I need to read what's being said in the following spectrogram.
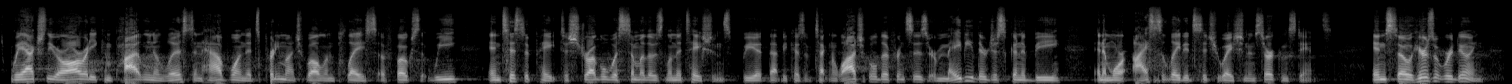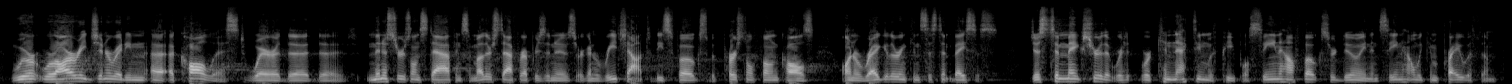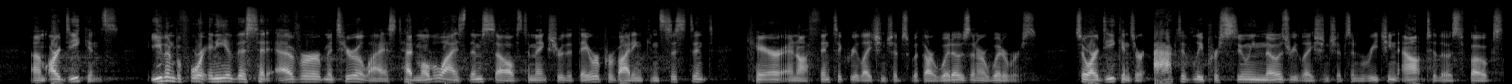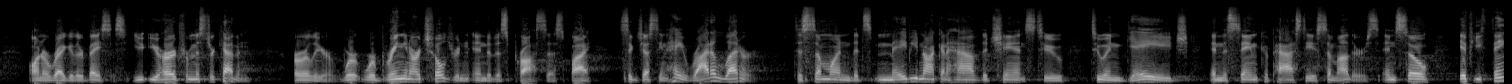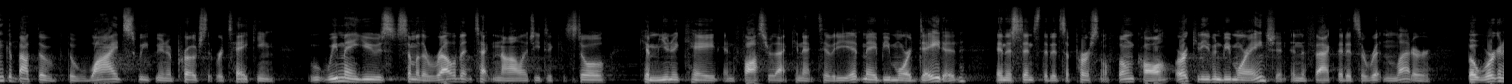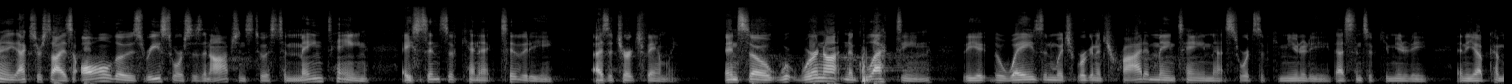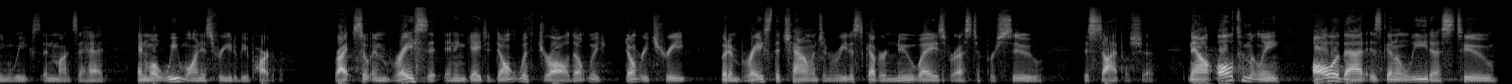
We actually are already compiling a list and have one that's pretty much well in place of folks that we anticipate to struggle with some of those limitations, be it that because of technological differences, or maybe they're just going to be in a more isolated situation and circumstance. And so here's what we're doing we're, we're already generating a, a, call list where the, the ministers on staff and some other staff representatives are going to reach out to these folks with personal phone calls on a regular and consistent basis just to make sure that we're, we're connecting with people, seeing how folks are doing, and seeing how we can pray with them. Um, our deacons, even before any of this had ever materialized, had mobilized themselves to make sure that they were providing consistent care and authentic relationships with our widows and our widowers. So our deacons are actively pursuing those relationships and reaching out to those folks on a regular basis. You, you heard from Mr. Kevin earlier. We're, we're bringing our children into this process by suggesting, hey, write a letter to someone that's maybe not going to have the chance to, to engage in the same capacity as some others. And so, if you think about the, the wide sweeping approach that we're taking, we may use some of the relevant technology to still communicate and foster that connectivity. It may be more dated in the sense that it's a personal phone call, or it could even be more ancient in the fact that it's a written letter. But we're going to exercise all those resources and options to us to maintain a sense of connectivity as a church family. And so we're not neglecting the, the ways in which we're going to try to maintain that sorts of community, that sense of community in the upcoming weeks and months ahead. And what we want is for you to be a part of it, right? So embrace it and engage it. Don't withdraw, don't, don't retreat, but embrace the challenge and rediscover new ways for us to pursue discipleship. Now, ultimately, all of that is going to lead us to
